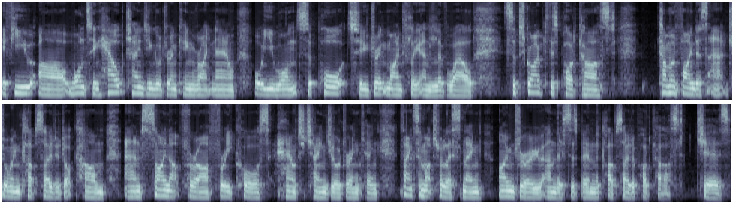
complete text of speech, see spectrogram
If you are wanting help changing your drinking right now, or you want support to drink mindfully and live well, subscribe to this podcast Come and find us at joinclubsoda.com and sign up for our free course, How to Change Your Drinking. Thanks so much for listening. I'm Dru, and this has been the Club Soda Podcast. Cheers.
